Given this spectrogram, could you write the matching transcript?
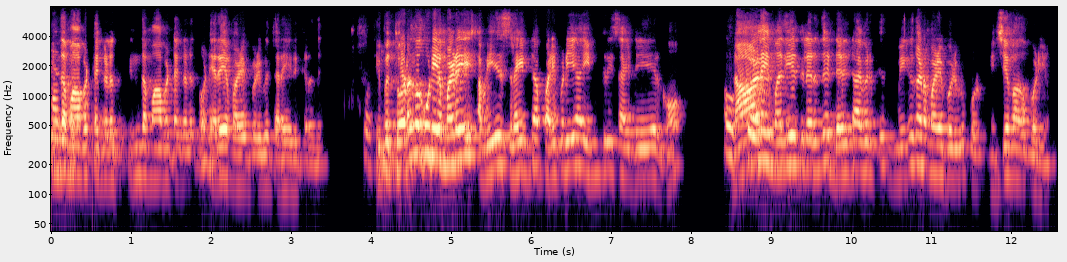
இந்த மாவட்டங்களுக்கும் இந்த மாவட்டங்களுக்கும் நிறைய மழைப்பொழிவு தர இருக்கிறது. இப்ப தொடங்கக்கூடிய மழை அப்படியே ஸ்லைட்டா படிப்படியா இன்க்ரீஸ் ஆயிட்டே இருக்கும். நாளை மதியத்திலிருந்து டெல்டாவிற்கு மிக கனமழை பொழிவு கொ- நிச்சயமாக பொழியும்.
